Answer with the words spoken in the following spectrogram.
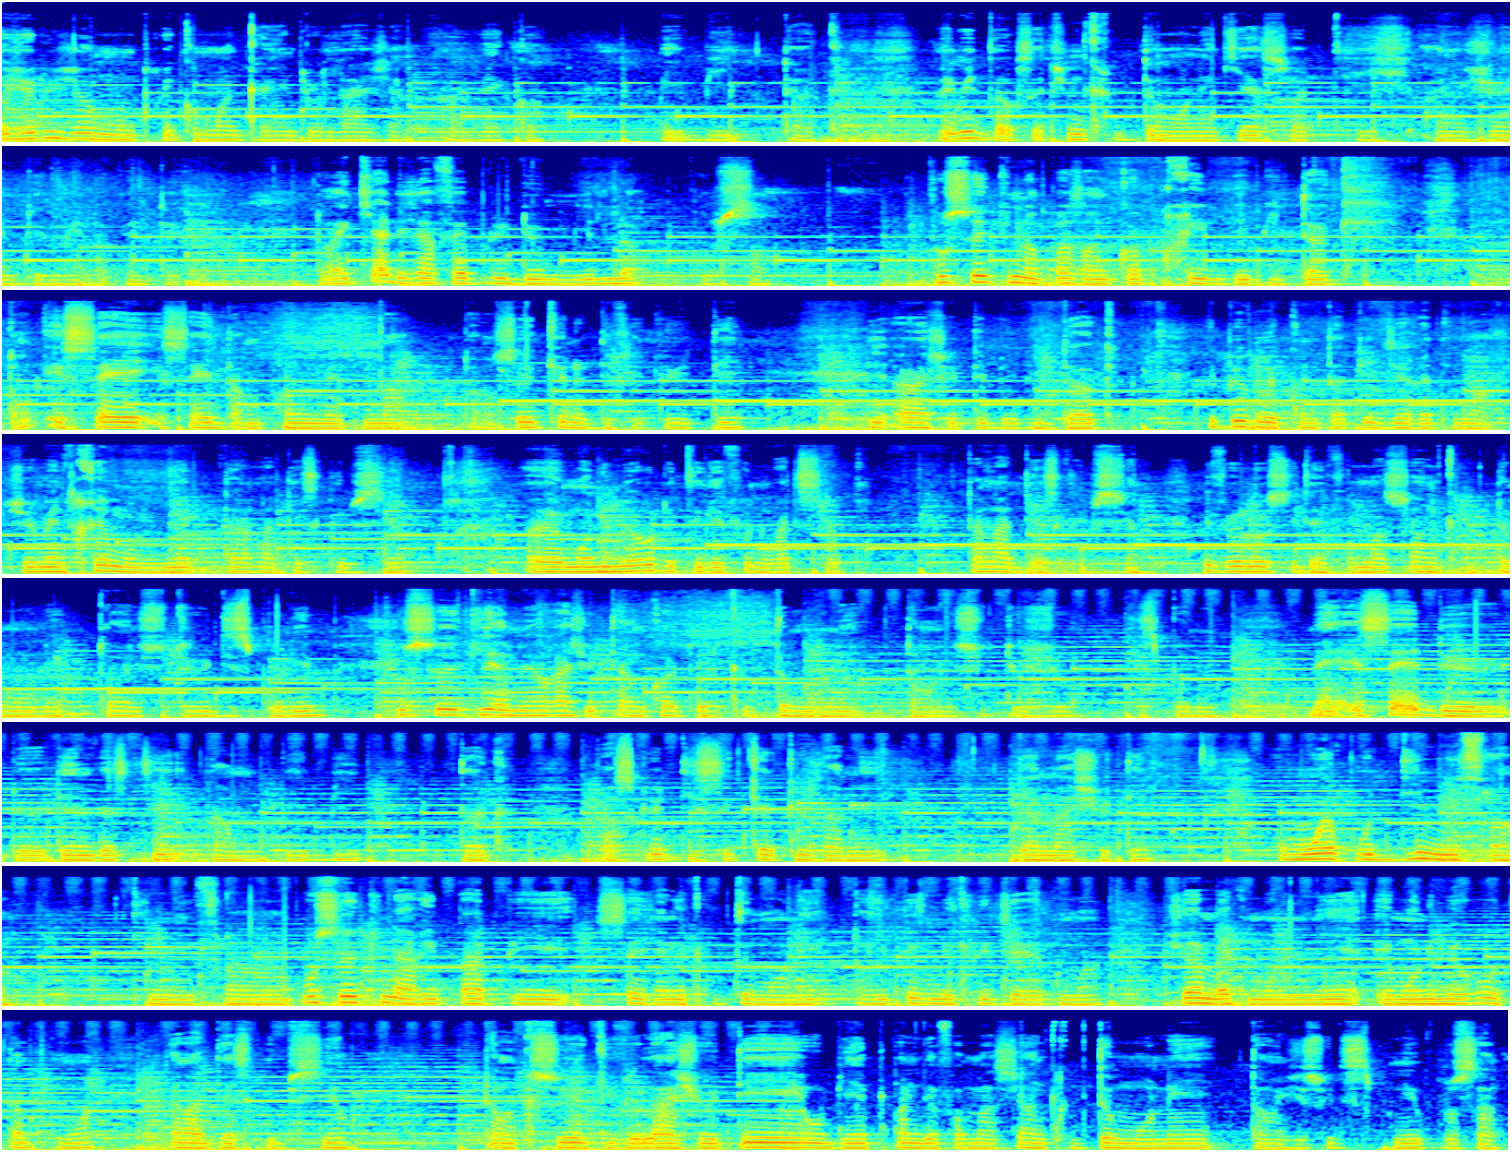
Aujourd'hui, je vais vous montrer comment gagner de l'argent avec Baby Dog. Baby Dog, c'est une crypto-monnaie qui est sortie en juin 2021. Donc, qui a déjà fait plus de 1000%. Pour ceux qui n'ont pas encore pris Baby Dog, donc essayez, essayez d'en prendre maintenant. Donc, ceux qui ont des difficultés à acheter Baby Dog, ils peuvent me contacter directement. Je mettrai mon lien dans la description, euh, mon numéro de téléphone WhatsApp la description. Ils veulent aussi des informations en crypto-monnaie, dont je suis toujours disponible. Pour ceux qui aimeraient acheter encore d'autres crypto-monnaies, dont je suis toujours disponible. Mais essayez d'investir de, dans Baby Dog parce que d'ici quelques années, d'en acheter au moins pour 10 000 francs. 10 000 francs. Pour ceux qui n'arrivent pas à payer ces genre de crypto-monnaie, ils peuvent m'écrire directement. Je vais mettre mon lien et mon numéro autant pour moi dans la description. Donc ceux qui veulent acheter ou bien prendre des formations en crypto-monnaie, donc je suis disponible pour ça.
